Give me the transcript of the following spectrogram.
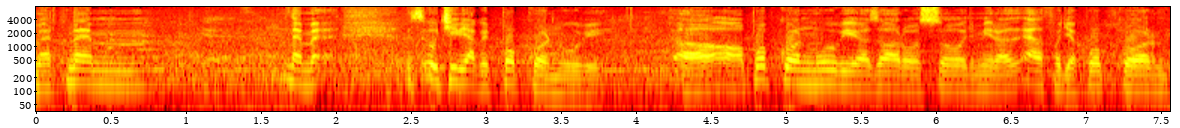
mert nem, nem úgy hívják, hogy popcorn movie. A, popcorn movie az arról szól, hogy mire elfogy a popcorn,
